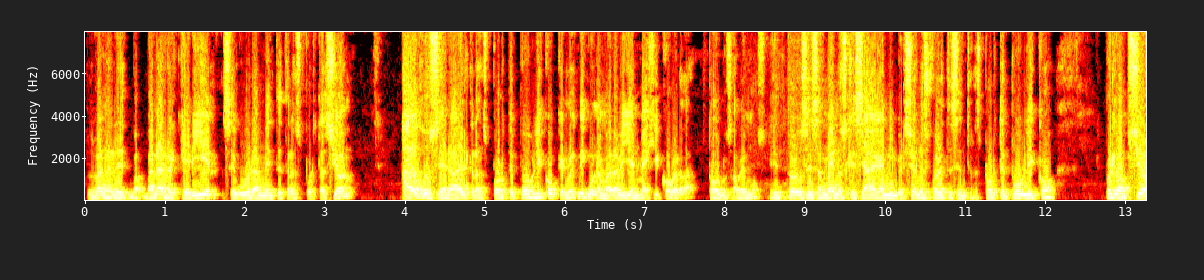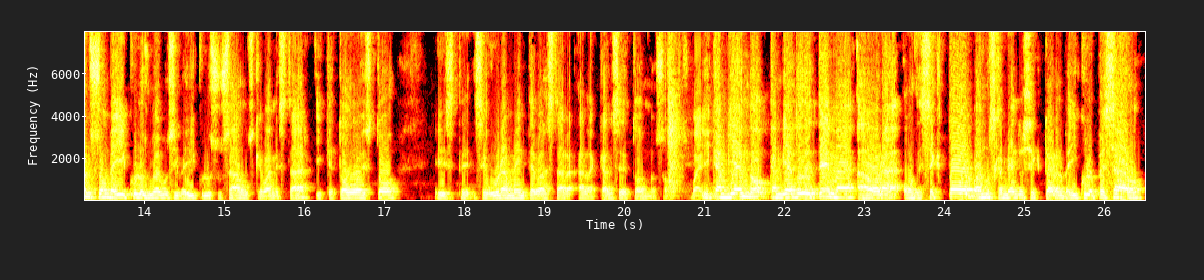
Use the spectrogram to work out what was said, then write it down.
pues, van, a, van a requerir seguramente transportación. Algo será el transporte público, que no es ninguna maravilla en México, ¿verdad? Todos lo sabemos. Entonces, a menos que se hagan inversiones fuertes en transporte público, pues la opción son vehículos nuevos y vehículos usados que van a estar y que todo esto este, seguramente va a estar al alcance de todos nosotros. y cambiando, cambiando de tema ahora o de sector, vamos cambiando de sector al vehículo pesado.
